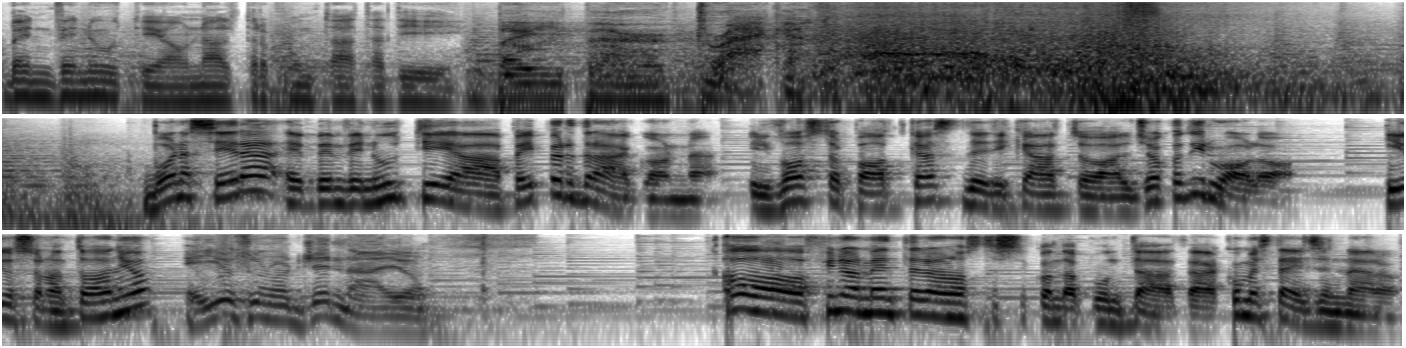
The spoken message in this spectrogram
Benvenuti a un'altra puntata di Paper Dragon. Buonasera e benvenuti a Paper Dragon, il vostro podcast dedicato al gioco di ruolo. Io sono Antonio. E io sono Gennaio. Oh, finalmente la nostra seconda puntata. Come stai, Gennaro?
